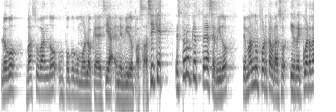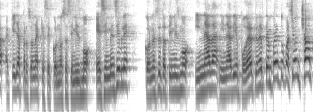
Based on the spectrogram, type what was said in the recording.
luego va subando un poco como lo que decía en el video pasado. Así que espero que esto te haya servido, te mando un fuerte abrazo y recuerda, aquella persona que se conoce a sí mismo es invencible, conócete a ti mismo y nada ni nadie podrá tenerte en tu pasión, champ.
